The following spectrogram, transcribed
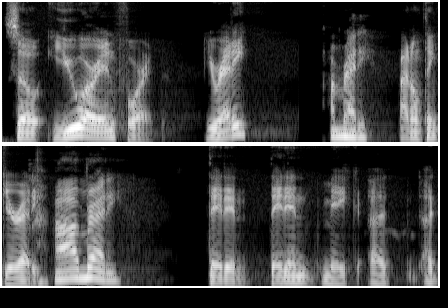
So you are in for it. You ready? I'm ready. I don't think you're ready. I'm ready. They didn't. They didn't make a, a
